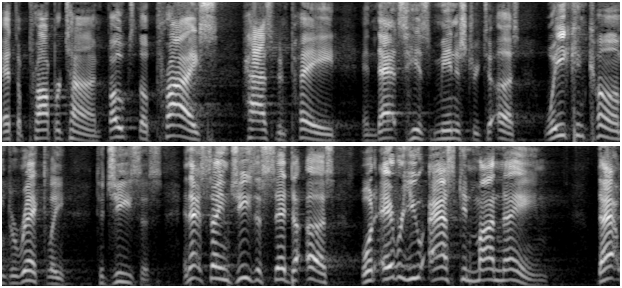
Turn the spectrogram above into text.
at the proper time. Folks, the price has been paid, and that's his ministry to us. We can come directly to Jesus. And that same Jesus said to us, Whatever you ask in my name, that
